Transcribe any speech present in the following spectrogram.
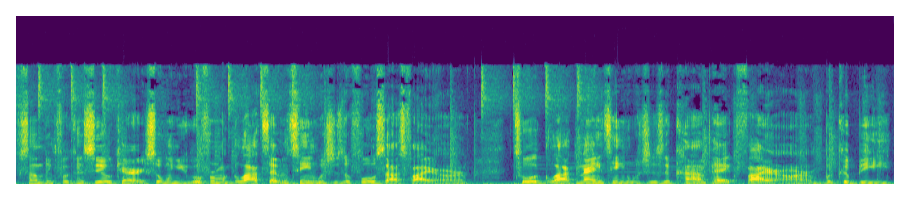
something for concealed carry. So when you go from a Glock 17, which is a full size firearm, to a Glock 19, which is a compact firearm but could be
